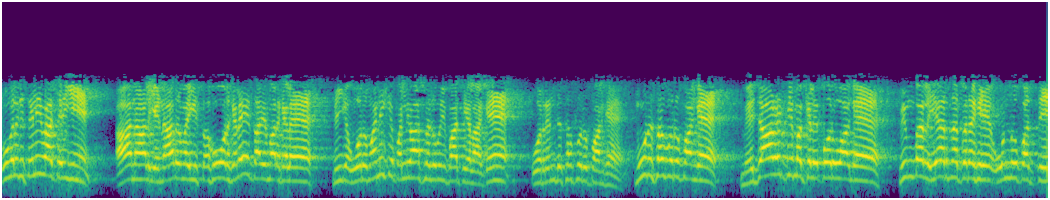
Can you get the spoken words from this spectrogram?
உங்களுக்கு தெளிவா தெரியும். ஆனால் என் அருமை சகோதர்களே தாய்மார்களே நீங்க ஒரு மணிக்கு பள்ளிவாசலுக்கு போய் பாத்தீங்களாக்க ஒரு ரெண்டு சஃப் இருப்பாங்க மூணு சஃப் இருப்பாங்க மெஜாரிட்டி மக்கள் எப்போ வருவாங்க மிம்பல் ஏறின பிறகு ஒன்னு பத்து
